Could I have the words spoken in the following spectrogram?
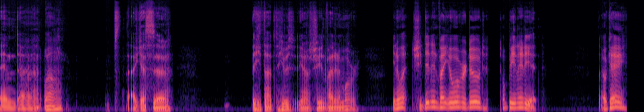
And uh, well, I guess uh, he thought he was, you know, she invited him over. You know what? She didn't invite you over, dude. Don't be an idiot. Okay?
